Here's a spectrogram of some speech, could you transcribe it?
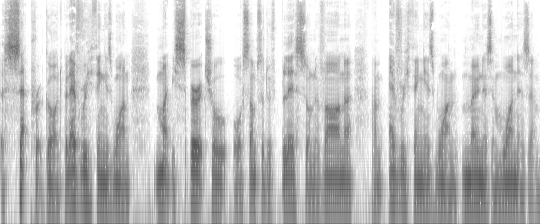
a, separate God, but everything is one. It might be spiritual or some sort of bliss or nirvana. Um, everything is one. Monism, oneism.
